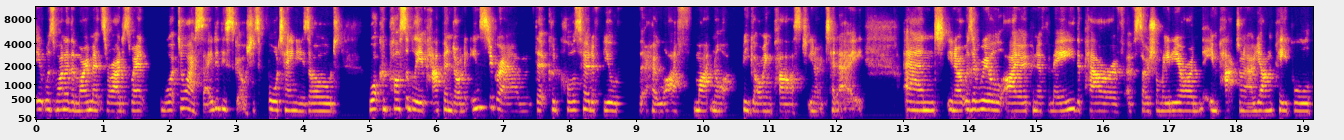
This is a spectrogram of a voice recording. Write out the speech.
it was one of the moments where I just went, what do I say to this girl? She's 14 years old. What could possibly have happened on Instagram that could cause her to feel that her life might not be going past, you know, today? And, you know, it was a real eye opener for me the power of, of social media and the impact on our young people,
